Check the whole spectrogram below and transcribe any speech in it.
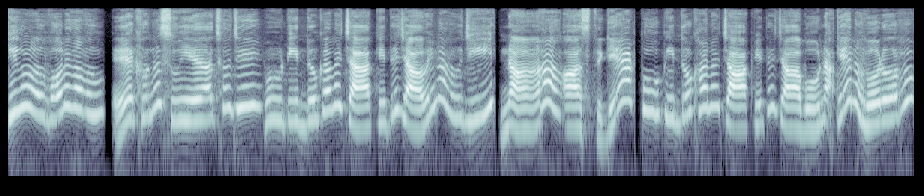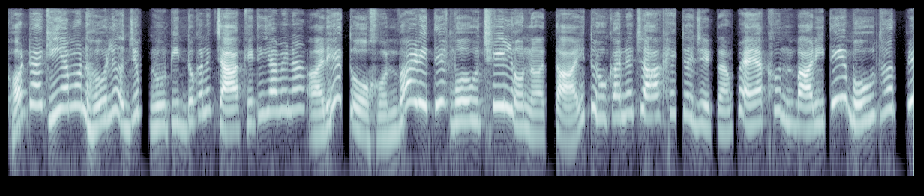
কি গো, বলো বাবু। এখনও শুয়ে আছো যে? পুটির দোকানে চা খেতে যাবে না বুঝি? না, আজ থেকে আর পুটির দোকানে চা খেতে যাব না। কেন বড় হঠাৎ কি এমন হলো যে পুটির দোকানে চা খেতে যাবে না? আরে, তখন বাড়িতে বউ ছিল না, তাই দোকানে চা খেতে যেতাম। এখন বাড়িতে বউ থাকবে,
